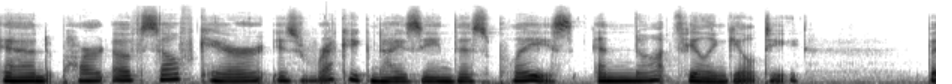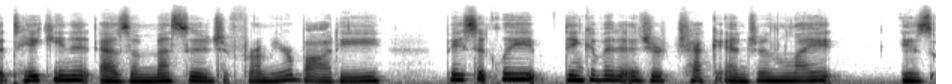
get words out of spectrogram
and part of self care is recognizing this place and not feeling guilty, but taking it as a message from your body. Basically, think of it as your check engine light is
